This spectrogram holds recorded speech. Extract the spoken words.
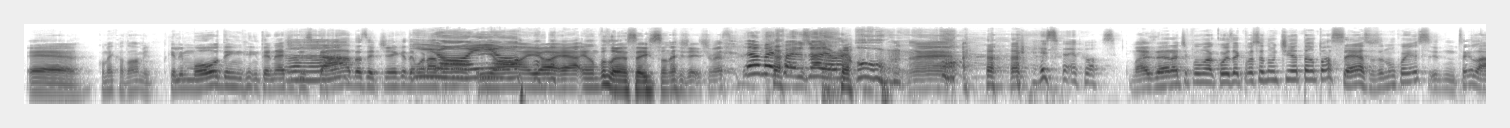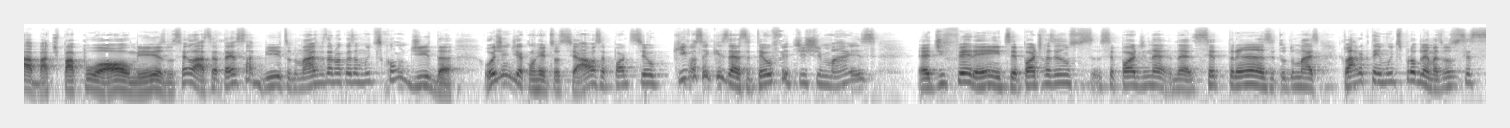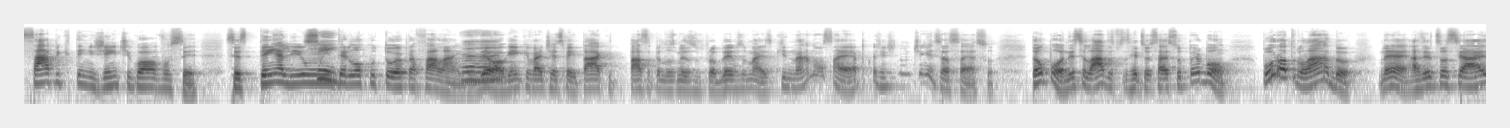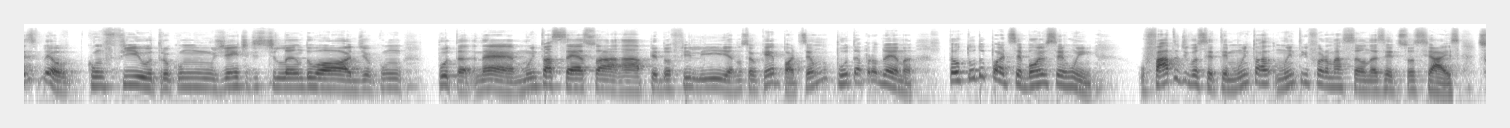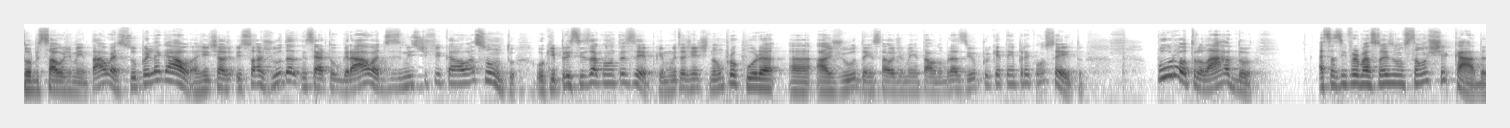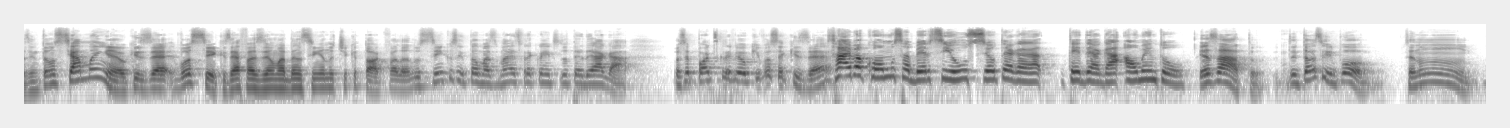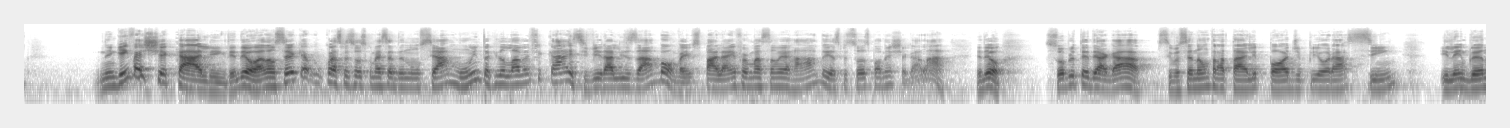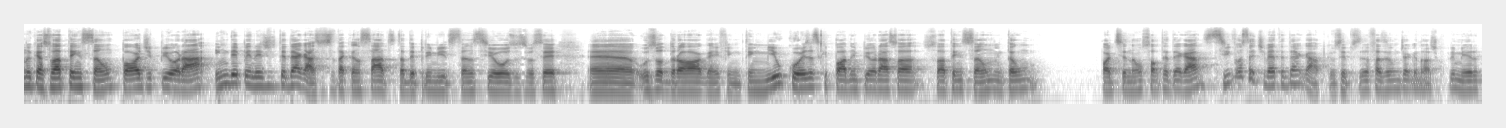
é, como é que é o nome? Aquele modem, internet uhum. de escada, você tinha que demorar. Ió, ió. Ió, é, é ambulância isso, né, gente? Mas... Não, mas faz já. é. Esse negócio. Mas era tipo uma coisa que você não tinha tanto acesso, você não conhecia, sei lá, bate-papo UOL mesmo, sei lá, você até sabia e tudo mais, mas era uma coisa muito escondida. Hoje em dia, com rede social, você pode ser o que você quiser, você tem o fetiche mais é, diferente, você pode fazer um, você pode né, né, ser trans e tudo mais. Claro que tem muitos problemas, mas você sabe que tem gente igual a você. Você tem ali um Sim. interlocutor para falar, entendeu? Uhum. Alguém que vai te respeitar, que passa pelos mesmos problemas e tudo mais. Que na nossa época a gente não tinha esse acesso. Então, pô, nesse lado, as redes sociais é super bom. Por outro lado, né, as redes sociais, meu, com filtro, com gente destilando ódio, com puta, né, muito acesso à, à, pedofilia, não sei o quê, pode ser um puta problema. Então tudo pode ser bom e ser ruim. O fato de você ter muito, muita informação nas redes sociais sobre saúde mental é super legal. A gente, isso ajuda, em certo grau, a desmistificar o assunto. O que precisa acontecer, porque muita gente não procura uh, ajuda em saúde mental no Brasil porque tem preconceito. Por outro lado, essas informações não são checadas. Então, se amanhã eu quiser, você quiser fazer uma dancinha no TikTok falando os cinco sintomas mais frequentes do TDAH, você pode escrever o que você quiser. Saiba como saber se o seu TDAH aumentou. Exato. Então, assim, pô, você não. Ninguém vai checar ali, entendeu? A não ser que as pessoas comecem a denunciar muito, aquilo lá vai ficar. E se viralizar, bom, vai espalhar a informação errada e as pessoas podem chegar lá, entendeu? Sobre o TDAH, se você não tratar, ele pode piorar sim. E lembrando que a sua atenção pode piorar independente do TDAH. Se você está cansado, se está deprimido, se está ansioso, se você é, usou droga, enfim, tem mil coisas que podem piorar a sua, sua atenção. Então, pode ser não só o TDAH, se você tiver TDAH, porque você precisa fazer um diagnóstico primeiro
